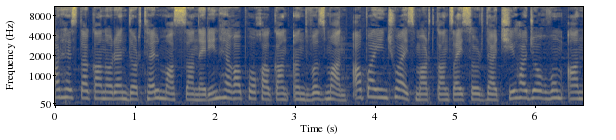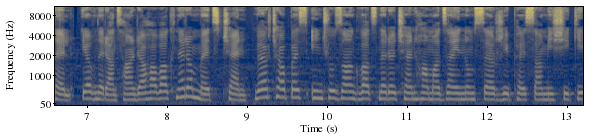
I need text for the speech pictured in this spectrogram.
արհեստականորեն դրթել մասսաներին հեղափոխական ընդվզման, ապա ինչու այս մարդկանց այսօր դա չի հաջողվում անել եւ նրանց հանրահավաքները մեծ չեն։ Վերջապես ինչու զանգվածները չեն համաձայնում Սերժի Փեսամիշիկի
